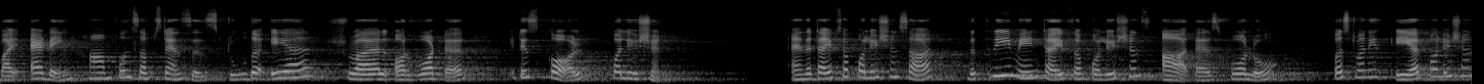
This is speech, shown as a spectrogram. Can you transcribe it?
by adding harmful substances to the air, soil or water it is called pollution. And the types of pollutions are the three main types of pollutions are as follow First one is air pollution,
